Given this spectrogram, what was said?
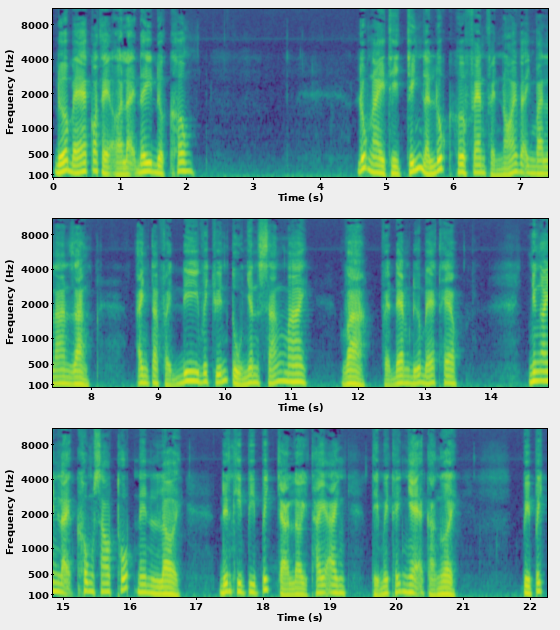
đứa bé có thể ở lại đây được không? Lúc này thì chính là lúc Herfen phải nói với anh Ba Lan rằng, anh ta phải đi với chuyến tù nhân sáng mai và phải đem đứa bé theo. Nhưng anh lại không sao thốt nên lời. Đến khi Pipic trả lời thay anh thì mới thấy nhẹ cả người. Pipic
